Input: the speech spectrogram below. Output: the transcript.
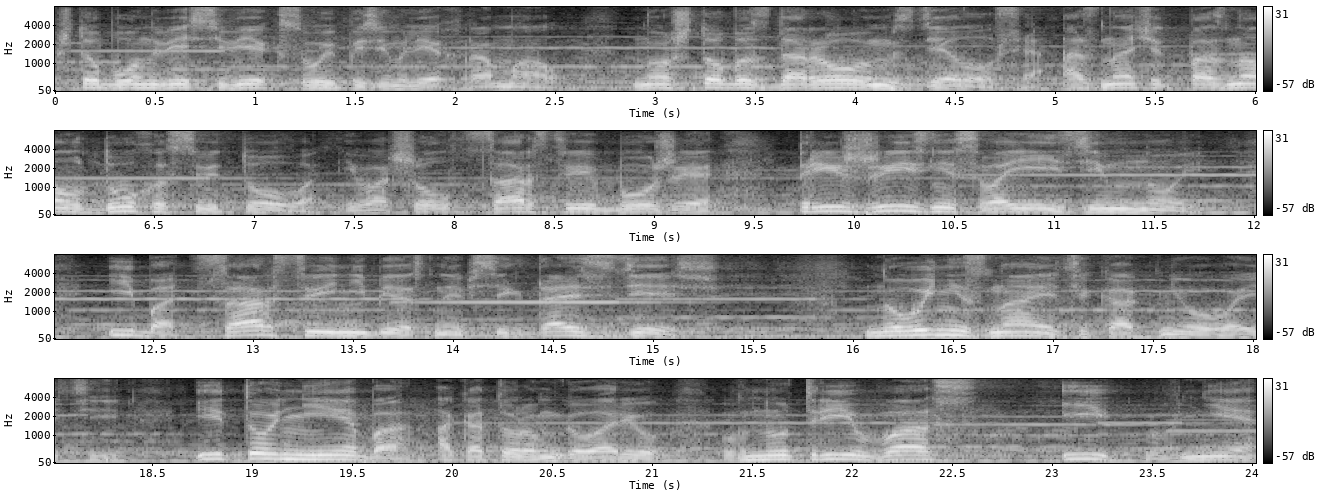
чтобы он весь век свой по земле хромал, но чтобы здоровым сделался, а значит познал Духа Святого и вошел в Царствие Божие при жизни своей земной. Ибо Царствие Небесное всегда здесь, но вы не знаете, как в него войти. И то небо, о котором говорю, внутри вас и вне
